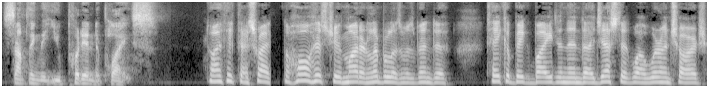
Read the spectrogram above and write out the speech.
something that you put into place? No, I think that's right. The whole history of modern liberalism has been to take a big bite and then digest it while we're in charge.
